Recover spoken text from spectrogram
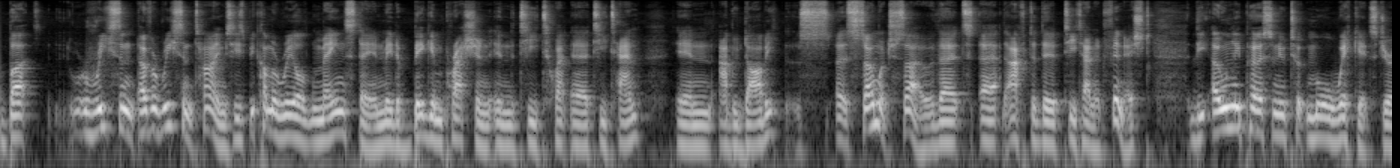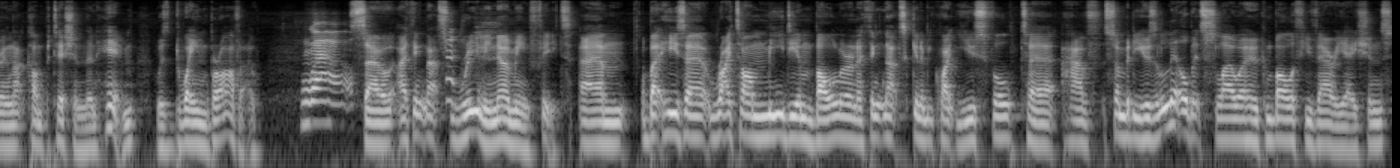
but recent over recent times, he's become a real mainstay and made a big impression in the T uh, T10 in Abu Dhabi. Uh, so much so that uh, after the T10 had finished, the only person who took more wickets during that competition than him was Dwayne Bravo. Wow. So I think that's really no mean feat. Um, but he's a right arm medium bowler, and I think that's going to be quite useful to have somebody who's a little bit slower who can bowl a few variations.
